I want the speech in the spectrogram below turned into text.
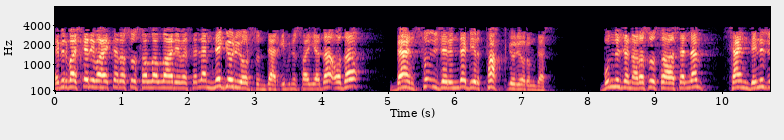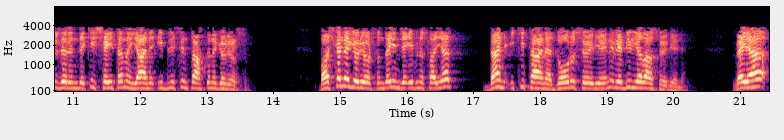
Ve bir başka rivayette Resul sallallahu aleyhi ve sellem ne görüyorsun der İbn-i Sayyad'a. O da ben su üzerinde bir taht görüyorum der. Bunun üzerine Resul sallallahu aleyhi ve sellem sen deniz üzerindeki şeytanın yani iblisin tahtını görüyorsun. Başka ne görüyorsun deyince İbn-i Sayyad ben iki tane doğru söyleyeni ve bir yalan söyleyeni veya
